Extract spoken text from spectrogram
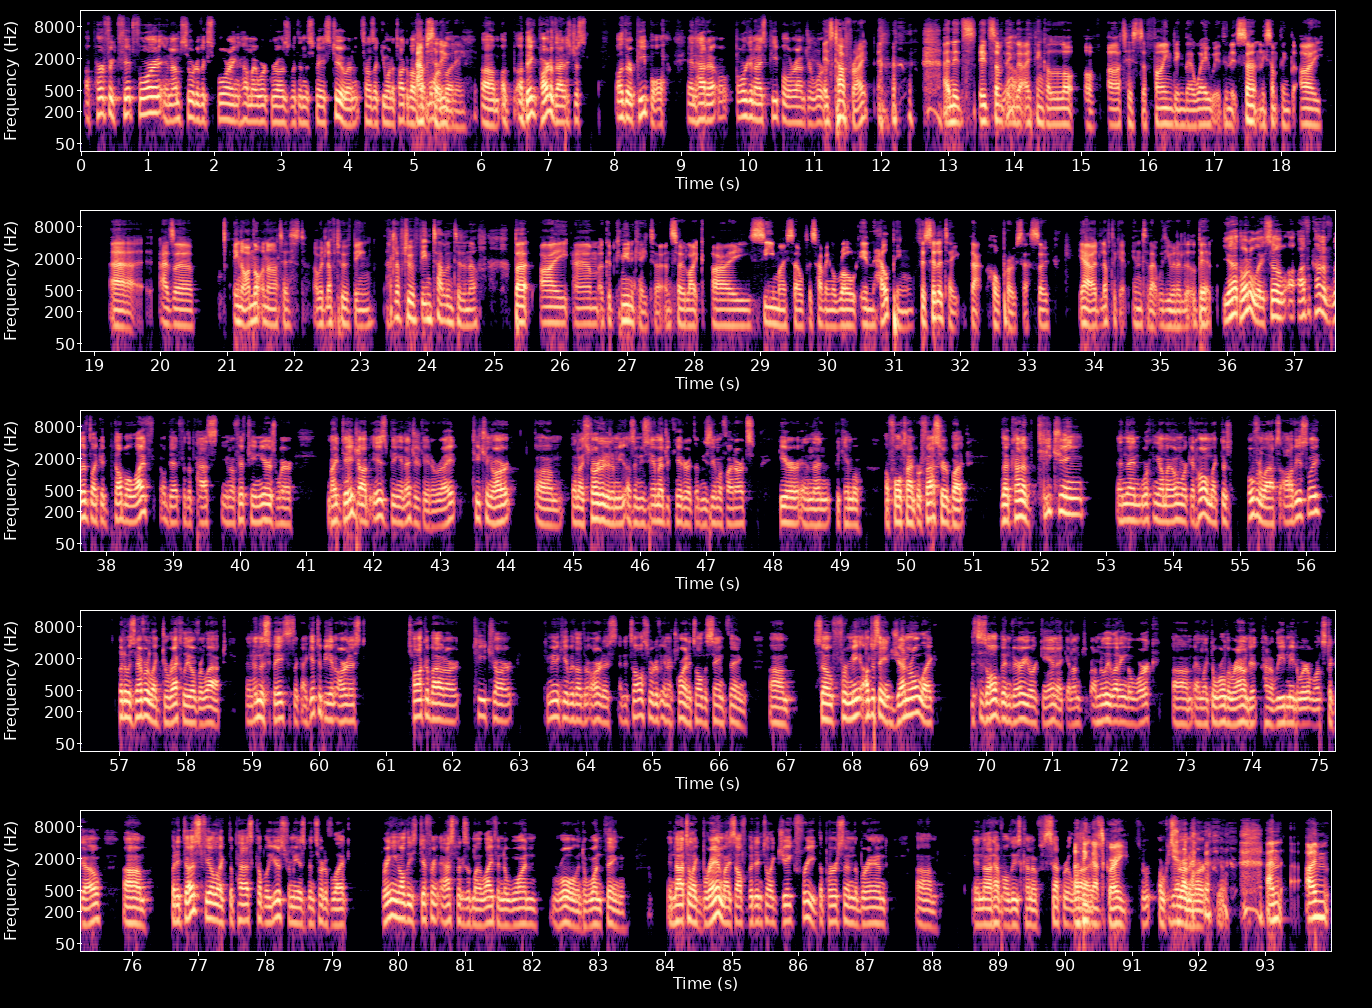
a perfect fit for it, and I'm sort of exploring how my work grows within the space too. And it sounds like you want to talk about that more. Absolutely. But um, a, a big part of that is just other people and how to organize people around your work. It's tough, right? and it's it's something Yeah. that I think a lot of artists are finding their way with, and it's certainly something that I, uh, as a, you know, I'm not an artist. I would love to have been. I'd love to have been talented enough, but I am a good communicator, and so like I see myself as having a role in helping facilitate that whole process. So. Yeah, I'd love to get into that with you in a little bit. Yeah, totally. So I've kind of lived like a double life a bit for the past, you know, 15 years where my day job is being an educator, right? Teaching art. Um, and I started as a museum educator at the Museum of Fine Arts here and then became a, a full time professor. But the kind of teaching and then working on my own work at home, like there's overlaps, obviously, but it was never like directly overlapped. And in the space, it's like I get to be an artist, talk about art, teach art, communicate with other artists, and it's all sort of intertwined. It's all the same thing. Um, so for me, I'll just say in general, like this has all been very organic, and I'm I'm really letting the work um, and like the world around it kind of lead me to where it wants to go. Um, but it does feel like the past couple of years for me has been sort of like bringing all these different aspects of my life into one role, into one thing, and not to like brand myself, but into like Jake Fried, the person, the brand, um, and not have all these kind of separate. I think that's great. Sur- surrounding art, yeah. and I'm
